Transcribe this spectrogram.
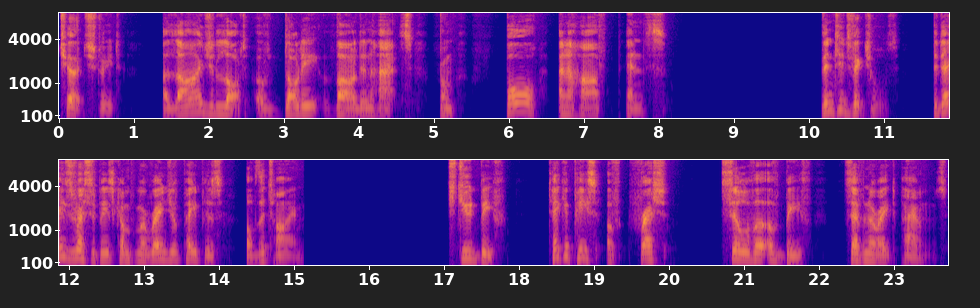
Church Street, a large lot of Dolly Varden hats from four and a half pence. Vintage victuals. Today's recipes come from a range of papers of the time. Stewed beef. Take a piece of fresh silver of beef, seven or eight pounds.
